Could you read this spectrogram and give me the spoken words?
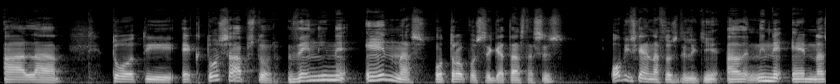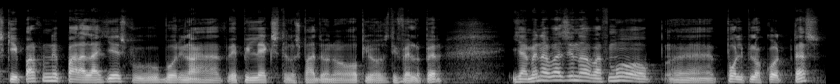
Αλλά το ότι εκτός App Store δεν είναι ένας ο τρόπος της εγκατάστασης Όποιος και αν είναι αυτός στην τελική, αλλά δεν είναι ένας και υπάρχουν παραλλαγές που μπορεί να επιλέξει τέλος πάντων ο όποιος developer, για μένα βάζει ένα βαθμό ε, πολυπλοκότητας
